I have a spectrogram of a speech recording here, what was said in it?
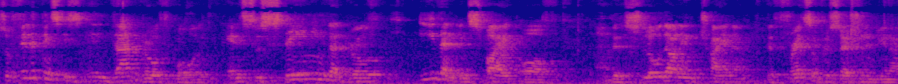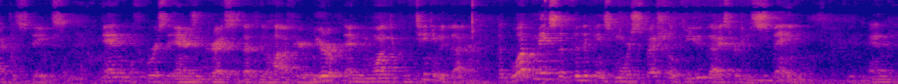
So Philippines is in that growth pole, and sustaining that growth even in spite of the slowdown in China, the threats of recession in the United States, and of course the energy crisis that we'll have here in Europe, and we want to continue with that. But what makes the Philippines more special to you guys from Spain? And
